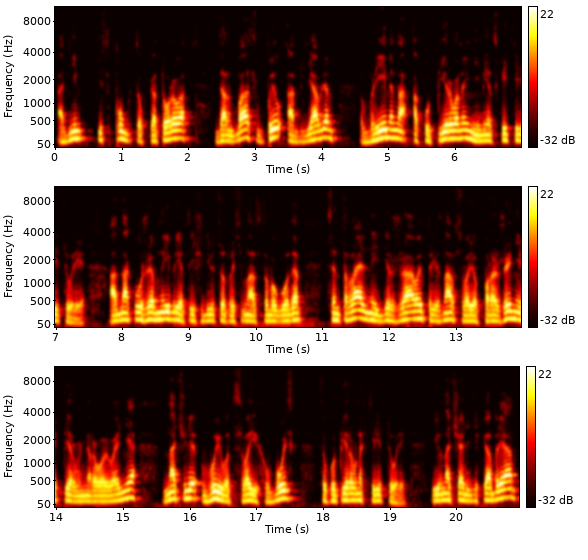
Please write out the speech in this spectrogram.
одним из пунктов которого Донбасс был объявлен временно оккупированной немецкой территории. Однако уже в ноябре 1918 года центральные державы, признав свое поражение в Первой мировой войне, начали вывод своих войск с оккупированных территорий. И в начале декабря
